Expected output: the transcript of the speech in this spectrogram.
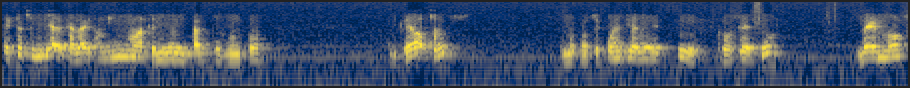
esta subida del salario mínimo ha tenido un impacto muy fuerte. Entre otros, como consecuencia de este proceso, vemos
